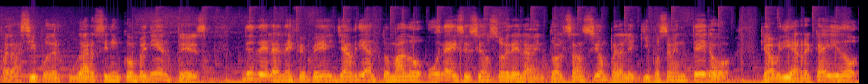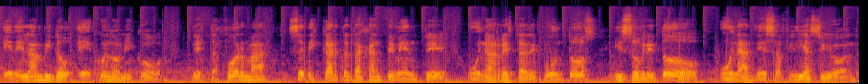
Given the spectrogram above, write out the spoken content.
para así poder jugar sin inconvenientes. Desde la NFP ya habrían tomado una decisión sobre la eventual sanción para el equipo cementero, que habría recaído en el ámbito económico. De esta forma, se descarta tajantemente una resta de puntos y sobre todo una desafiliación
